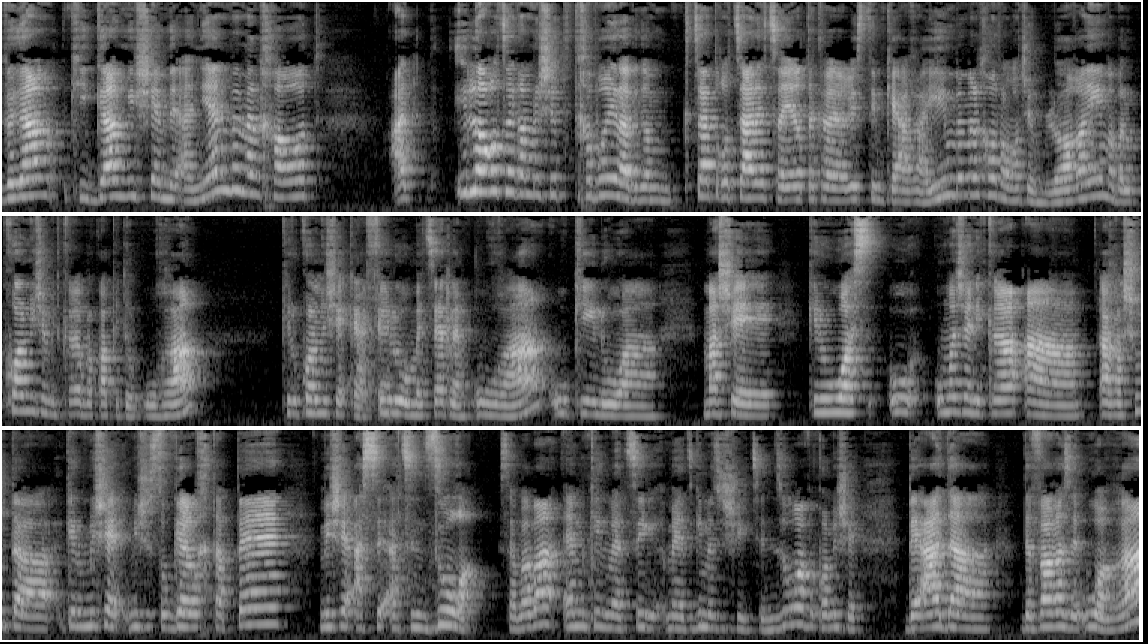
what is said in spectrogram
וגם כי גם מי שמעניין במלכאות, את, היא לא רוצה גם שתתחברי אליו, היא גם קצת רוצה לצייר את הקרייריסטים כהרעים במלכאות, למרות שהם לא הרעים, אבל כל מי שמתקרב לקפיטול הוא רע. כאילו כל מי שאפילו מציית להם הוא רע, הוא כאילו ה, מה ש... כאילו הוא, הוא, הוא מה שנקרא ה, הרשות, ה, כאילו מי, ש, מי שסוגר לך את הפה, מי שהצנזורה, סבבה? הם כאילו מייצג, מייצגים איזושהי צנזורה, וכל מי שבעד הדבר הזה הוא הרע,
